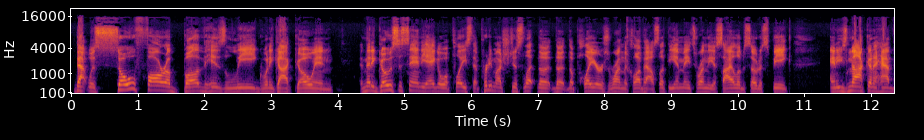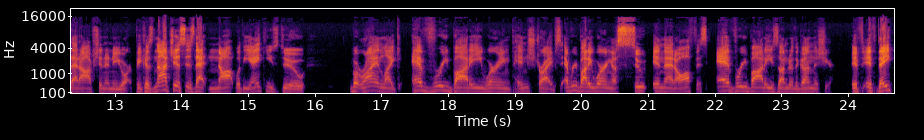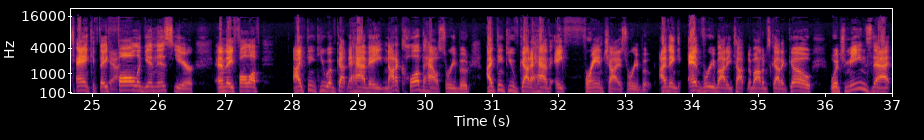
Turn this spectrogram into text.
that was so far above his league when he got going and then he goes to San Diego, a place that pretty much just let the the, the players run the clubhouse, let the inmates run the asylum, so to speak. And he's not going to have that option in New York because not just is that not what the Yankees do, but Ryan, like everybody wearing pinstripes, everybody wearing a suit in that office, everybody's under the gun this year. If if they tank, if they yeah. fall again this year and they fall off, I think you have got to have a not a clubhouse reboot. I think you've got to have a franchise reboot. I think everybody top to bottom's got to go, which means that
